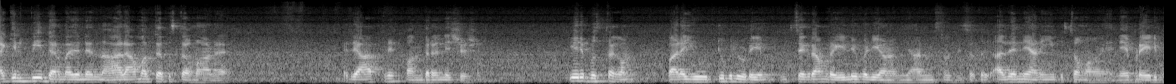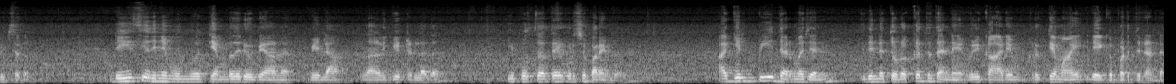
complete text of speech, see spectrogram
അഖിൽ പി ധർമ്മജന്റെ നാലാമത്തെ പുസ്തകമാണ് രാത്രി പന്ത്രണ്ടിന് ശേഷം. ഈ ഒരു പുസ്തകം പല യൂട്യൂബിലൂടെയും ഇൻസ്റ്റഗ്രാം റീൽ വഴിയാണ് ഞാനും ശ്രദ്ധിച്ചത്. അത് തന്നെയാണ് ഈ പുസ്തകം വാങ്ങാൻ എന്നെ പ്രേരിപ്പിച്ചത്. ഡി സി ഇതിന് മുന്നൂറ്റി അമ്പത് രൂപയാണ് വില നൽകിയിട്ടുള്ളത്. ഈ പുസ്തകത്തെക്കുറിച്ച് പറയുമ്പോൾ അഖിൽ പി ധർമ്മജൻ ഇതിന്റെ തുടക്കത്തിൽ തന്നെ ഒരു കാര്യം കൃത്യമായി രേഖപ്പെടുത്തിയിട്ടുണ്ട്.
